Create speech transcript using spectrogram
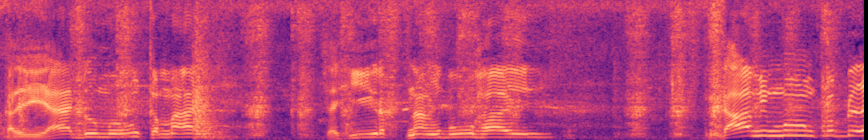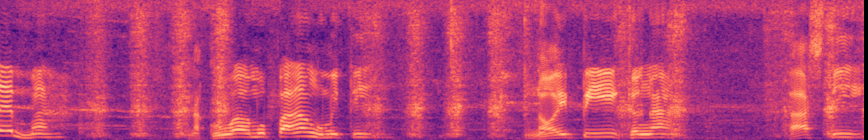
Kalyado mong kamay sa hirap ng buhay. Dami mong problema, nakuha mo pang umiti. Noipi ka nga, astig.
